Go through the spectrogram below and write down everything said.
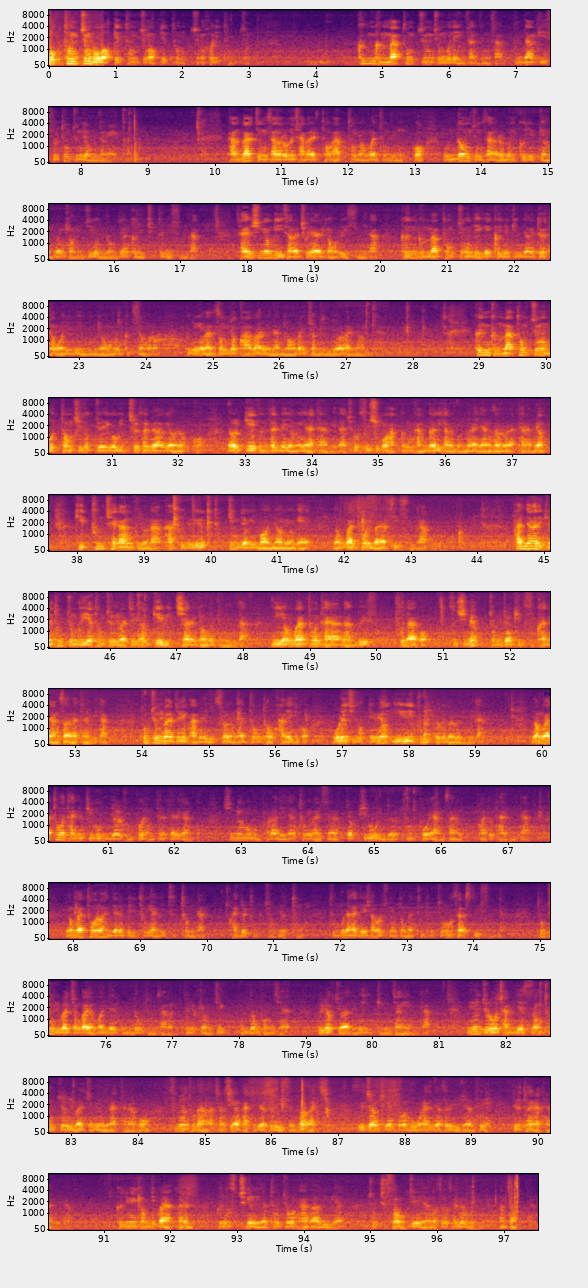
목 통증, 목 어깨 통증, 어깨 통증, 허리 통증. 근근막 통증 증후군의 임상 증상. 분당 비술 통증 전문 정형외과. 감각 증상으로는 자발통, 압통, 연관통 등이 있고 운동 증상으로는 근육경련, 경직, 운동제한, 근육축 등이 있습니다. 자율신경계 이상을 초래하는 경우도 있습니다. 근근막 통증은 대개 근육 긴장의 뚜렷한 원인이 있는 경우는 급성으로 근육의 만성적 과부하로 인한 경우는 점진적으로 발생합니다. 근근막 통증은 보통 지속적이고 위치를 설명하기 어렵고 넓게 분산된 영역에 나타납니다. 주로 쑤시고 가끔 감각 이상을 동반한 양상으로 나타나며 깊은 체감 구조나 각 근육의 특징적인 먼 영역에 연관통을 유발할 수 있습니다. 환자가 느끼는 통증 부위에 통증 유발점이 함께 위치하는 경우는 봅니다. 이 연관통은 다양한 강도의 둔하고 쑤시며 종종 깊숙한 양상을 나타냅니다. 통증 유발점이 과민해질수록 연관통은 더욱 강해지고 오래 지속되며 이의 분포도 넓어집니다. 연관통은 단일 피부 분절 분포 형태를 따르지 않고 신경부 분포나 내장통에 발생한 적 피부 분절 분포 양상과도 다릅니다. 연관통으로 환자는 근육통이 아닌 두통이나 관절 통증, 요통, 둔부나 하지의 좌골수경통 같은 통증을 호소할 수도 있습니다. 통증 유발점과 연관된 운동 증상은 근육경직, 운동 범위 제한, 근력 저하 등이 기능 장애입니다. 이는 주로 잠재성 통증 유발점에 의해 나타나고 수면 후나 장시간 같은 자세로 있은 후와 같이 일정 시간 동안 목을 한 자세로 유지한 후에 뚜렷하게 나타납니다. 근육의 경직과 약화는 근육 수축에 의한 통증을 방어하기 위한 중축성 억제에 의한 것으로 설명됩니다. 감사합니다.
